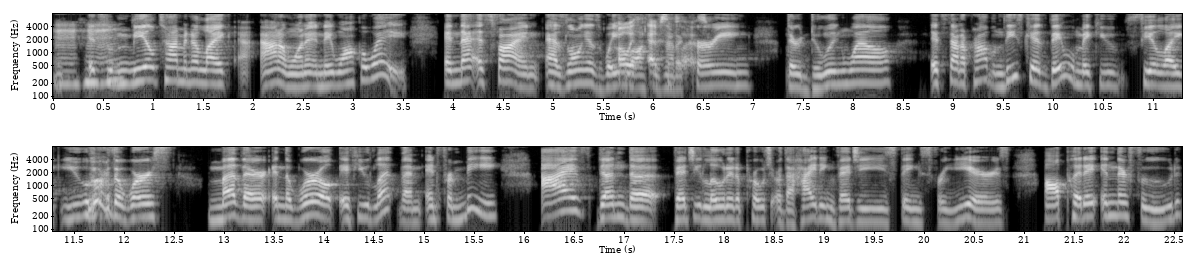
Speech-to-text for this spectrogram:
mm-hmm. it's mealtime and they're like, I don't want it, and they walk away. And that is fine as long as weight oh, loss is not occurring. They're doing well it's not a problem. These kids, they will make you feel like you are the worst mother in the world if you let them. And for me, I've done the veggie loaded approach or the hiding veggies things for years. I'll put it in their food.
